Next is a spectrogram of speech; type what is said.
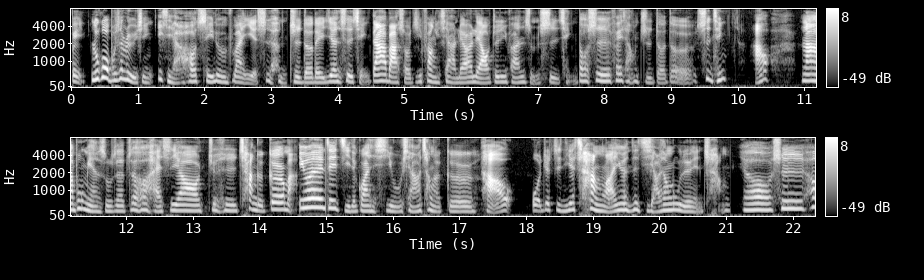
辈。如果不是旅行，一起好好吃一顿饭，也是很值得的一件事情。大家把手机放下，聊一聊最近发生什么事情，都是。非常值得的事情。好，那不免俗的，最后还是要就是唱个歌嘛，因为这一集的关系，我想要唱个歌。好，我就直接唱了，因为这集好像录的有点长。有时候，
